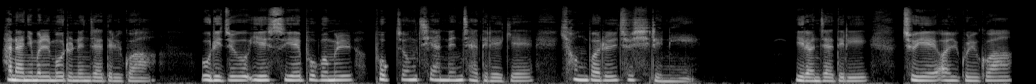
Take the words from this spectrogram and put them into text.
하나님을 모르는 자들과 우리 주 예수의 복음을 복종치 않는 자들에게 형벌을 주시리니 이런 자들이 주의 얼굴과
